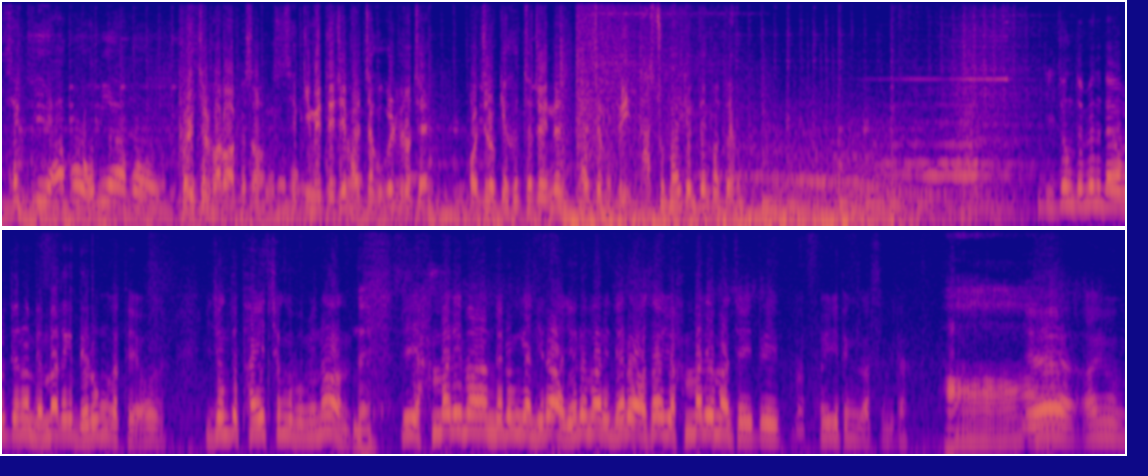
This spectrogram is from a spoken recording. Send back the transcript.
새끼하고 어미하고 포획틀 바로 앞에서 새끼 멧돼지 발자국을 비롯해 어지럽게 흩어져 있는 발자국들이 다수 발견된 건데요. 이 정도면 내가 볼 때는 몇 마리가 내려온 것 같아요. 이 정도 파헤친 거 보면은 네. 이 한 마리만 내려온 게 아니라 여러 마리 내려와서 이 한 마리만 저희들이 보이게 된 것 같습니다. 아. 예, 아유,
